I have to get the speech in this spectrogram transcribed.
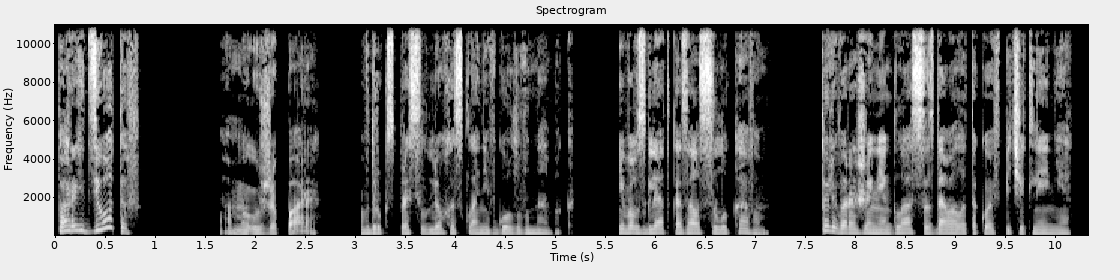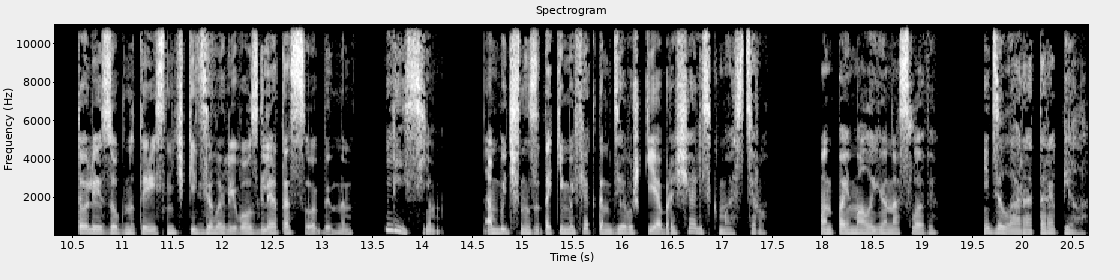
Пара идиотов?» «А мы уже пара?» — вдруг спросил Лёха, склонив голову на бок. Его взгляд казался лукавым. То ли выражение глаз создавало такое впечатление, то ли изогнутые реснички делали его взгляд особенным, лисьим. Обычно за таким эффектом девушки и обращались к мастеру. Он поймал ее на слове, и Дилара оторопела.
